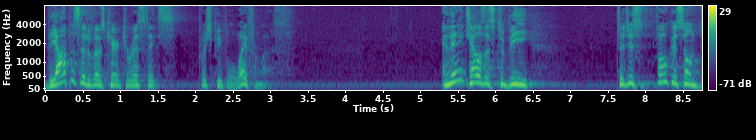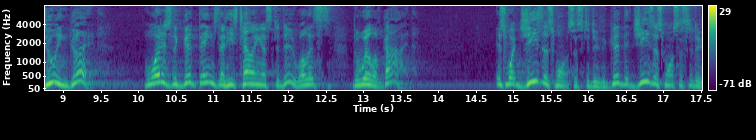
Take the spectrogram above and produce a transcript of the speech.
The opposite of those characteristics push people away from us. And then he tells us to be, to just focus on doing good. What is the good things that he's telling us to do? Well, it's the will of God. It's what Jesus wants us to do, the good that Jesus wants us to do.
